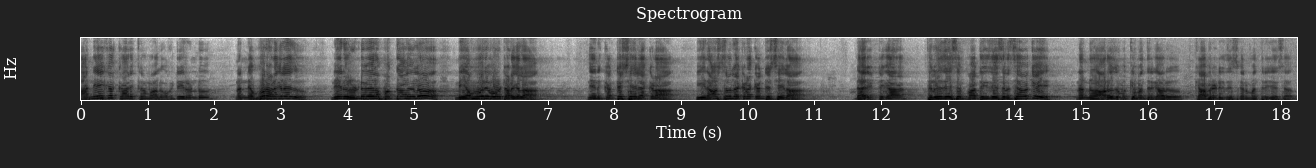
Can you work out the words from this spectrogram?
అనేక కార్యక్రమాలు. ఒకటి రెండు నన్ను ఎవ్వరు అడగలేదు. నేను రెండు వేల పద్నాలుగులో మీ ఎవ్వరి ఓటు అడగల? నేను కంటెస్ట్ చేయాలి ఎక్కడ? ఈ రాష్ట్రంలో ఎక్కడ కంటెస్ట్ చేయాలా? డైరెక్ట్గా తెలుగుదేశం పార్టీకి చేసిన సేవకి నన్ను ఆ రోజు ముఖ్యమంత్రి గారు క్యాబినెట్కి తీసుకొని మంత్రి చేశారు.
